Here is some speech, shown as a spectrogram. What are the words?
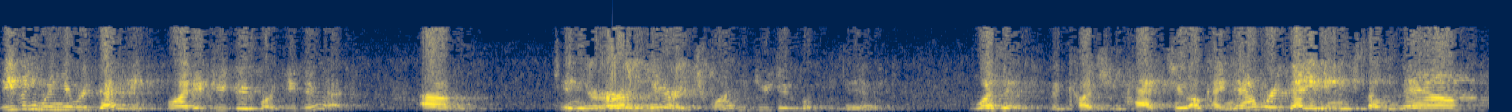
Even when you were dating, why did you do what you did? Um, in your early marriage, why did you do what you did? Was it because you had to? Okay, now we're dating, so now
